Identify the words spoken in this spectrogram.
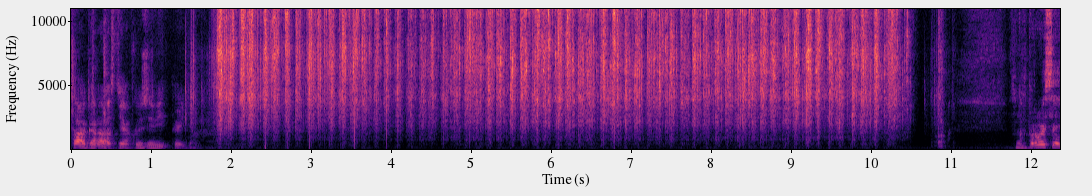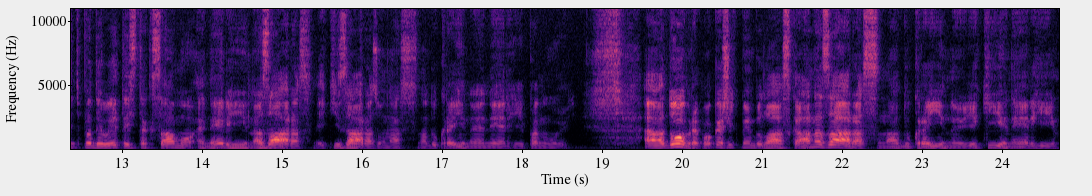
Так, гаразд, дякую за відповіді. Просять подивитись так само енергії на зараз, які зараз у нас над Україною енергії панують. А, добре, покажіть мені, будь ласка, а на зараз над Україною які енергії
